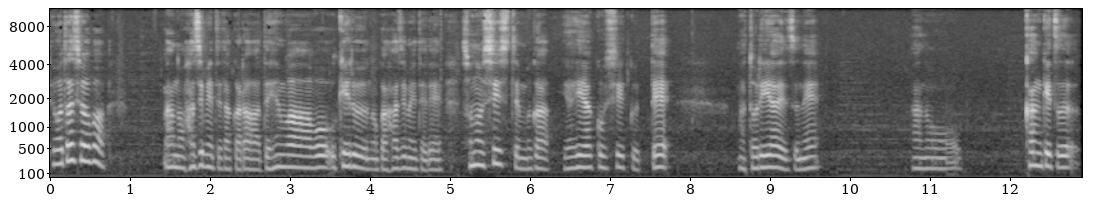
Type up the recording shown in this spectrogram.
で私はあの初めてだから電話を受けるのが初めてでそのシステムがややこしくて。まあ、とりあえずねあの完結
